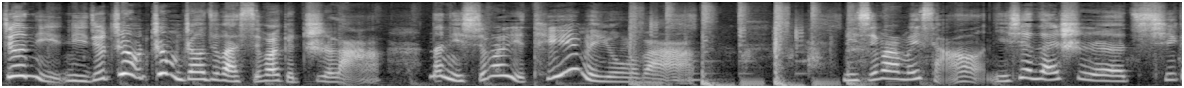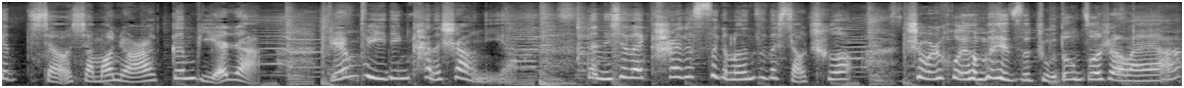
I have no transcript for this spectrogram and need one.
就你，你就这么这么着就把媳妇儿给治了？那你媳妇儿也忒没用了吧？你媳妇儿没想，你现在是骑个小小毛驴儿跟别人，别人不一定看得上你。但你现在开个四个轮子的小车，是不是会有妹子主动坐上来呀？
